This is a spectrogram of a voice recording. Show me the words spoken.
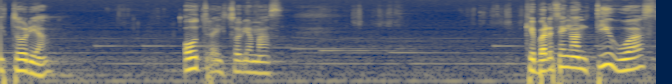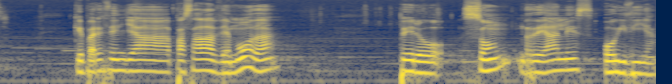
historia, otra historia más, que parecen antiguas, que parecen ya pasadas de moda, pero son reales hoy día.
